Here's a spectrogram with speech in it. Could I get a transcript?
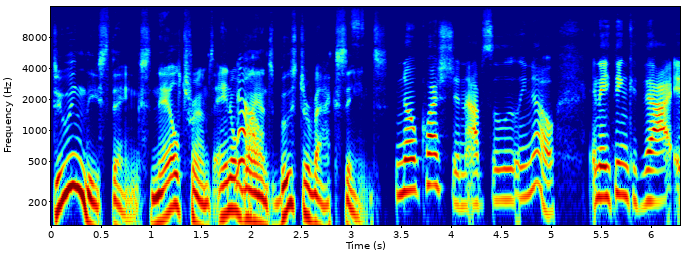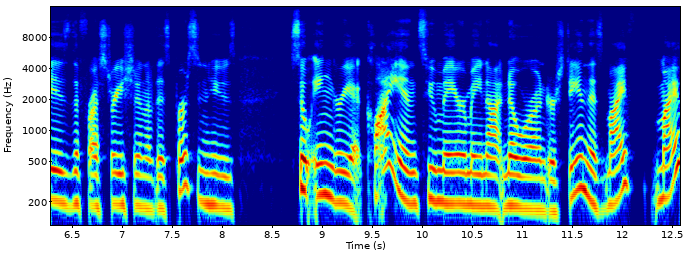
doing these things? Nail trims, anal No. glands, booster vaccines. No question, absolutely no. And I think that is the frustration of this person who's so angry at clients who may or may not know or understand this. My my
